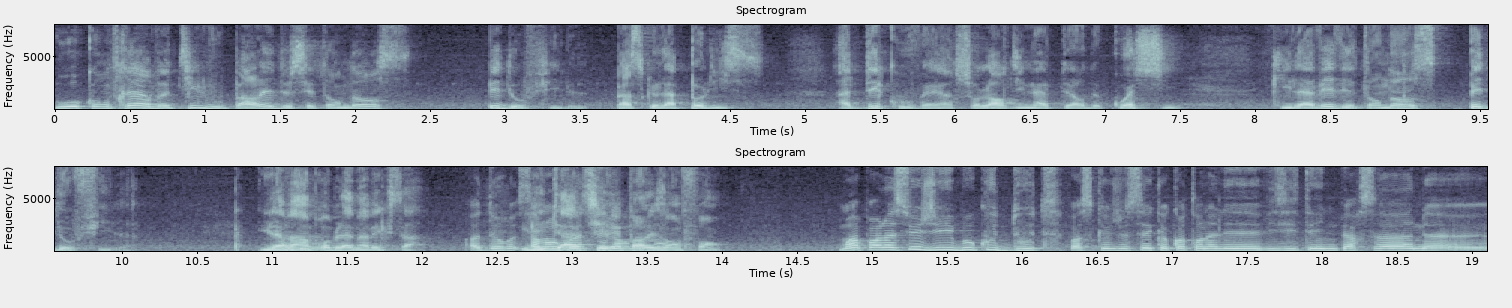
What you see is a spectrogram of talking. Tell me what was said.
Ou au contraire, veut-il vous parler de ses tendances pédophiles Parce que la police a découvert sur l'ordinateur de Kouachi qu'il avait des tendances pédophiles. Il avait Ah, un problème avec ça. Ah, Il était attiré par les enfants. Moi, par la suite, j'ai eu beaucoup de doutes parce que je sais que quand on allait visiter une personne, euh,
